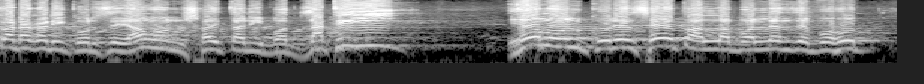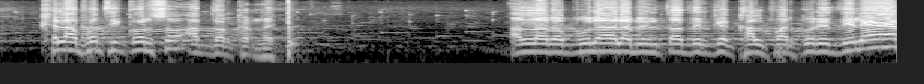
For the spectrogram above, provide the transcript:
কাটাকাটি করছে, এমন শয়তানি বজ্জাতি এমন করেছে তো আল্লাহ বললেন যে বহুত খেলাফতি করছ, আর দরকার নাই। আল্লাহ রবুল আলমিন তাদেরকে খালফার করে দিলেন।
